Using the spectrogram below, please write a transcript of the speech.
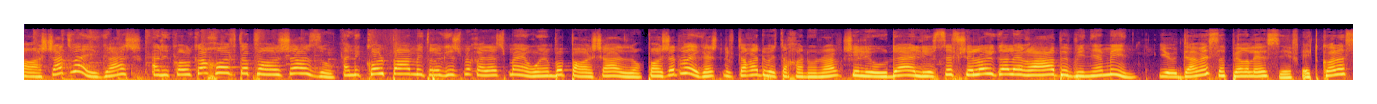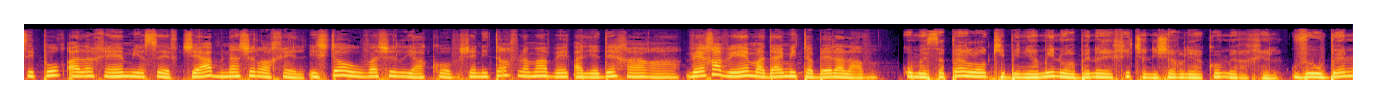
פרשת ויגש? אני כל כך אוהב את הפרשה הזו. אני כל פעם מתרגש מחדש מהאירועים בפרשה הזו. פרשת ויגש נפתחת בתחנוניו של יהודה אל יוסף שלא יגע לרעה בבנימין. יהודה מספר ליוסף את כל הסיפור על אחיהם יוסף, שהיה בנה של רחל, אשתו האהובה של יעקב, שנטרף למוות על ידי חיה רעה, ואיך אביהם עדיין מתאבל עליו. הוא מספר לו כי בנימין הוא הבן היחיד שנשאר ליעקב מרחל, והוא בן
